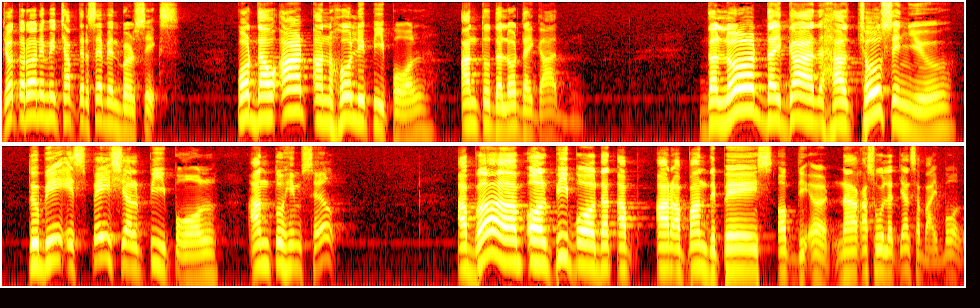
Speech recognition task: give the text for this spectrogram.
Deuteronomy chapter 7 verse 6. For thou art an holy people unto the Lord thy God. The Lord thy God hath chosen you to be a special people unto himself above all people that are upon the face of the earth. Nakasulat yan sa Bible.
